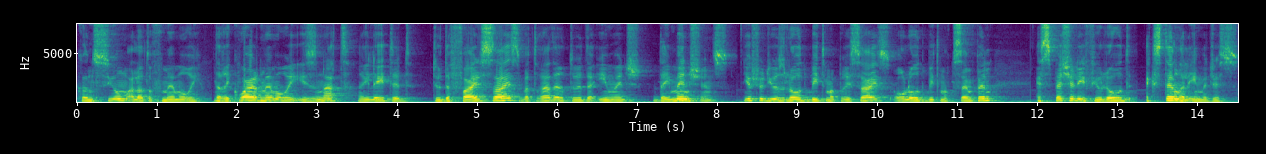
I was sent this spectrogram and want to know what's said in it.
consume a lot of memory. The required memory is not related to the file size, but rather to the image dimensions. You should use load bitmap resize or load bitmap sample, especially if you load external images,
